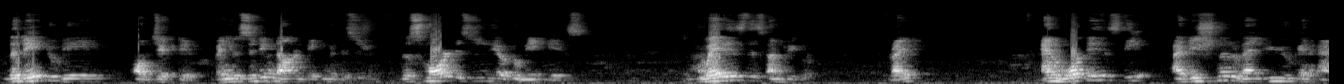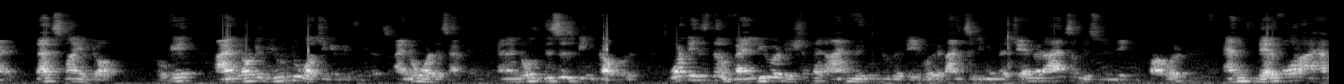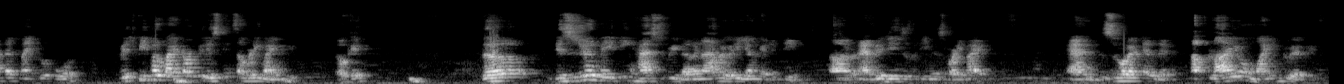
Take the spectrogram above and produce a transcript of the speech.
the day to day objective, when you're sitting down and making a decision, the small decisions you have to make is where is this country going? Right? And what is the additional value you can add? That's my job. Okay? I am not immune to watching everything else. I know what is happening and I know this is being covered. What is the value addition that I am bringing to the table if I'm sitting in the chair where I have some decision making power and therefore I have that microphone which people might not be listening, somebody might be. Okay? The decision making has to be done, and I have a very young team. Our average age of the team is 25. And this is what I tell them apply your mind to everything.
